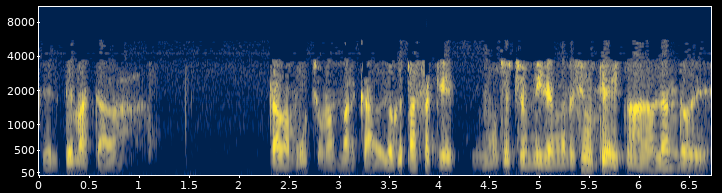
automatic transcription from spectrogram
que el tema estaba estaba mucho más marcado. Lo que pasa que, muchachos, miren, recién ustedes estaban hablando de...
